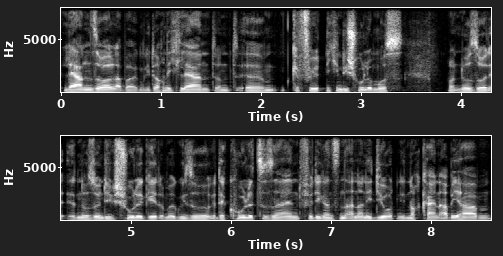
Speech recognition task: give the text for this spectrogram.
lernen soll, aber irgendwie doch nicht lernt und ähm, gefühlt nicht in die Schule muss und nur so, nur so in die Schule geht, um irgendwie so der Coole zu sein für die ganzen anderen Idioten, die noch kein Abi haben.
